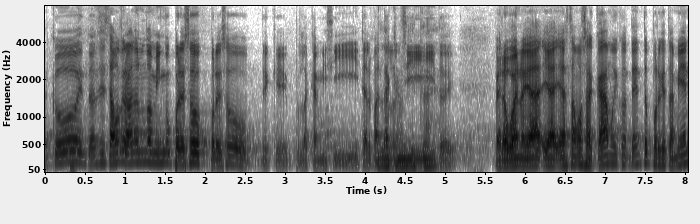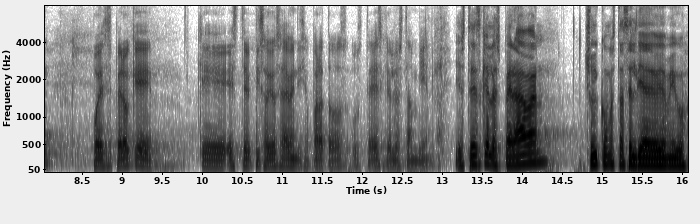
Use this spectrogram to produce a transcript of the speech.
complicó, entonces estamos grabando en un domingo, por eso, por eso de que pues, la camisita, el pantaloncito. y- pero bueno, ya, ya, ya estamos acá, muy contentos, porque también, pues espero que, que este episodio sea de bendición para todos ustedes que lo están viendo. y ustedes que lo esperaban. Chuy, ¿cómo estás el día de hoy, amigo?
